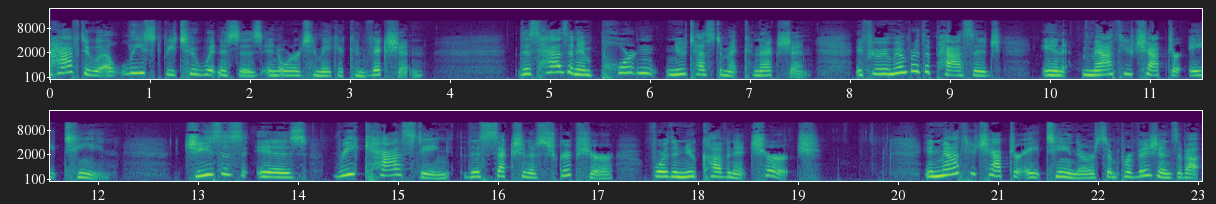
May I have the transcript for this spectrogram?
have to at least be two witnesses in order to make a conviction this has an important New Testament connection. If you remember the passage in Matthew chapter 18. Jesus is recasting this section of Scripture for the New Covenant church. In Matthew chapter 18, there are some provisions about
